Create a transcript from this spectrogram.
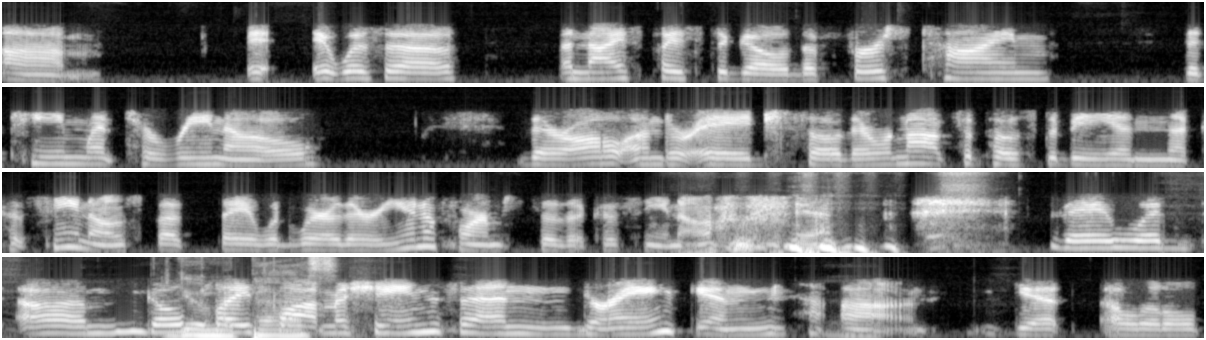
um, it, it was a, a nice place to go. The first time the team went to Reno, they're all underage, so they were not supposed to be in the casinos, but they would wear their uniforms to the casinos. they would um, go Give play slot machines and drink and uh, get a little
